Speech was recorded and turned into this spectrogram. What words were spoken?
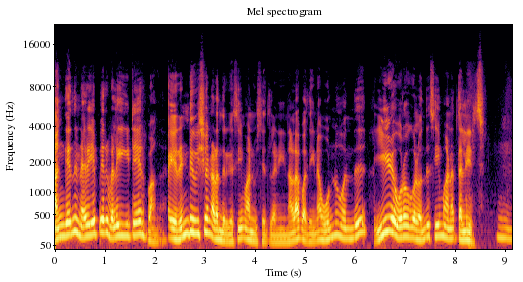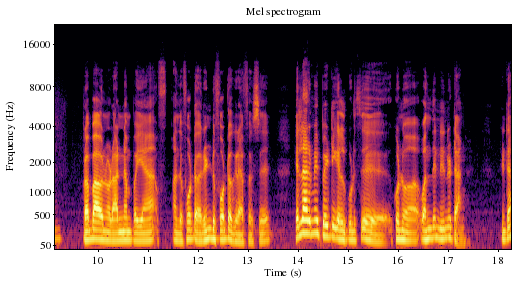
அங்கேருந்து நிறைய பேர் விலகிக்கிட்டே இருப்பாங்க. ரெண்டு விஷயம் நடந்திருக்கு சீமான் விஷயத்தில். நீங்கள் நல்லா பார்த்தீங்கன்னா ஒன்று வந்து ஈழ உறவுகள் வந்து சீமானை தள்ளிடுச்சு. பிரபாவனோட அண்ணன் பையன் அந்த ஃபோட்டோ ரெண்டு ஃபோட்டோகிராஃபர்ஸு எல்லாருமே பேட்டிகள் கொடுத்து கொண்டு வந்து நின்றுட்டாங்க நின்னுட்டா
